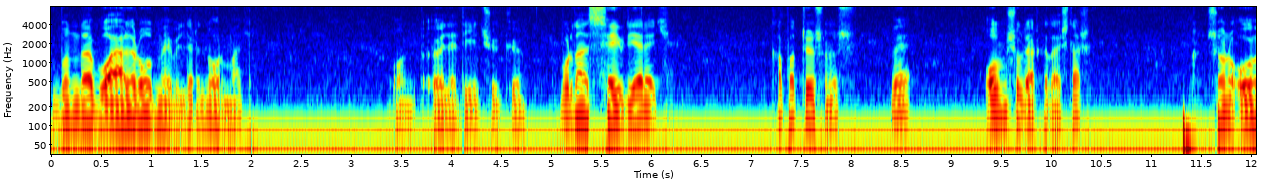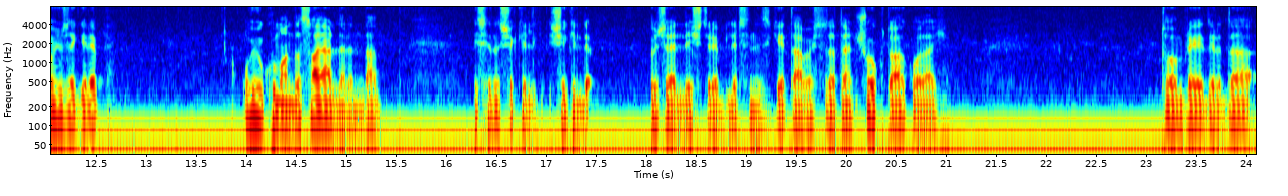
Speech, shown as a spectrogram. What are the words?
Bunda bu ayarlar olmayabilir normal. On, öyle değil çünkü. Buradan save diyerek kapatıyorsunuz ve olmuş oluyor arkadaşlar. Sonra oyunuza girip oyun kumandası ayarlarından istediğiniz şekil, şekilde özelleştirebilirsiniz. GTA 5'te zaten çok daha kolay. Tomb Raider'da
